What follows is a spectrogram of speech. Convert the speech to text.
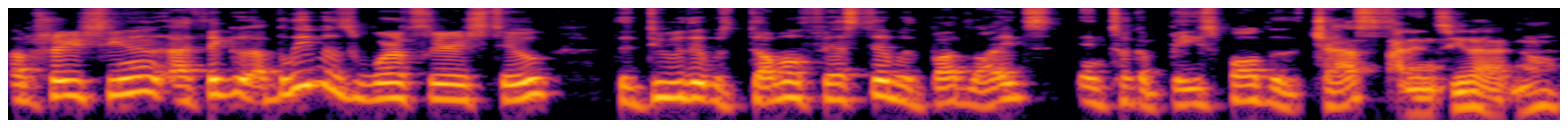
I'm sure you've seen it. I think I believe it was World Series too. The dude that was double fisted with Bud Lights and took a baseball to the chest. I didn't see that. No.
